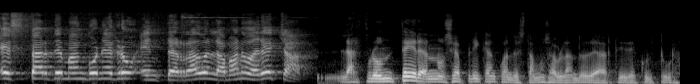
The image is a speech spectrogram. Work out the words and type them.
Star de mango negro enterrado en la mano derecha. Las fronteras no se aplican cuando estamos hablando de arte y de cultura.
